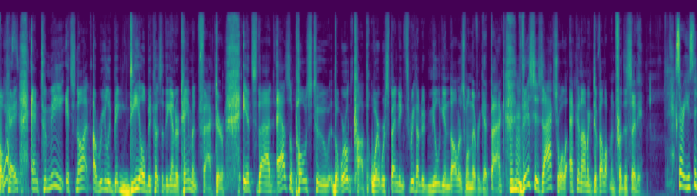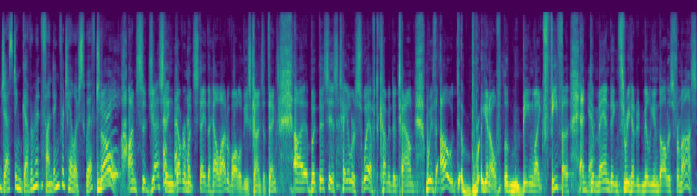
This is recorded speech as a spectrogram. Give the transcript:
Okay. Yes. And to me, it's not a really big deal because of the entertainment factor. It's that as opposed to the World Cup, where we're spending $300 million we'll never get back, Mm-hmm. this is actual economic development for the city. So are you suggesting government funding for Taylor Swift? Jerry? No, I'm suggesting government stay the hell out of all of these kinds of things. Uh, but this is Taylor Swift coming to town without, you know, being like FIFA and Yeah. demanding $300 million from us.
